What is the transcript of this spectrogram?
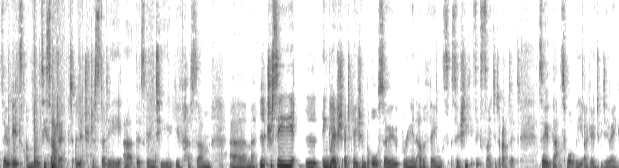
So it's a multi-subject literature study uh, that's going to give her some um, literacy, English education, but also bring in other things. So she gets excited about it. So that's what we are going to be doing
